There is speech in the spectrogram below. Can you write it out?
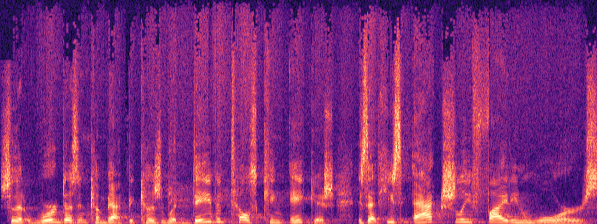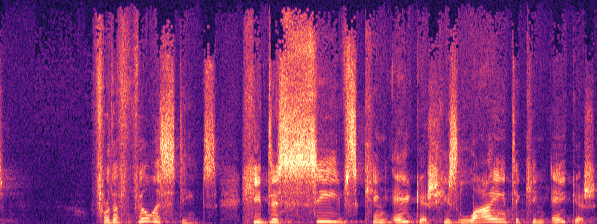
so that word doesn't come back. Because what David tells King Achish is that he's actually fighting wars for the Philistines. He deceives King Achish. He's lying to King Achish.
